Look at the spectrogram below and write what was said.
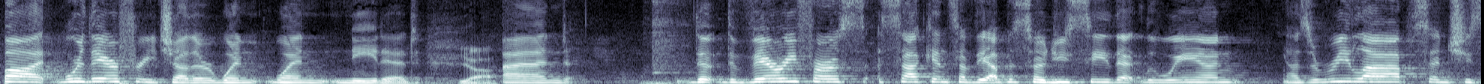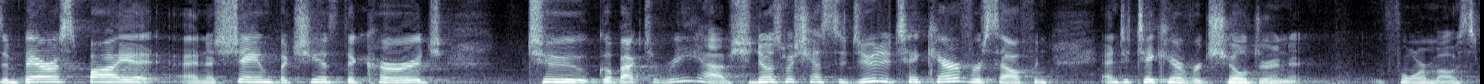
But we're there for each other when when needed. Yeah. And the the very first seconds of the episode, you see that Luann has a relapse and she's embarrassed by it and ashamed, but she has the courage to go back to rehab. She knows what she has to do to take care of herself and, and to take care of her children foremost.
